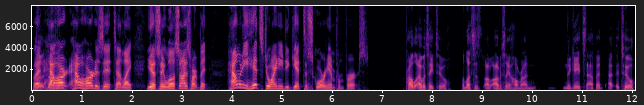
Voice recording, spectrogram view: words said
But No, how hard fair. how hard is it to like you know, say, well, it's not as hard, but how many hits do I need to get to score him from first? Probably I would say two, unless it's obviously a home run negates that. But uh, two.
